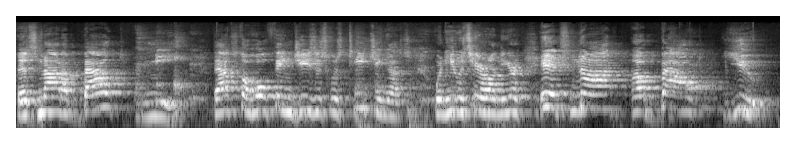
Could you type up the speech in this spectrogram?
It's not about me. That's the whole thing Jesus was teaching us when he was here on the earth. It's not about you.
